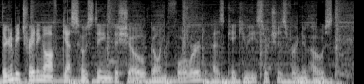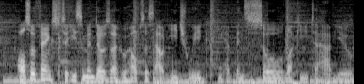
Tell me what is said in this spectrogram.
They're going to be trading off guest hosting the show going forward as KQED searches for a new host. Also, thanks to Isa Mendoza, who helps us out each week. We have been so lucky to have you.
